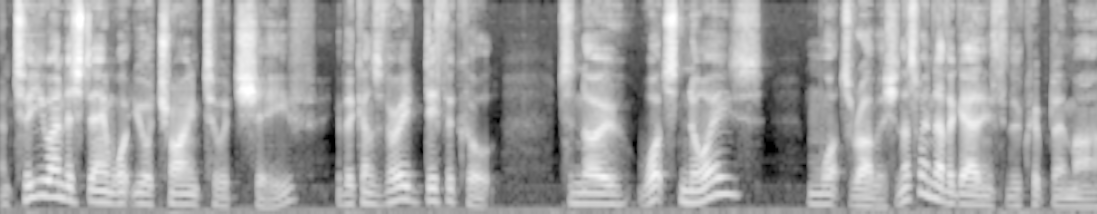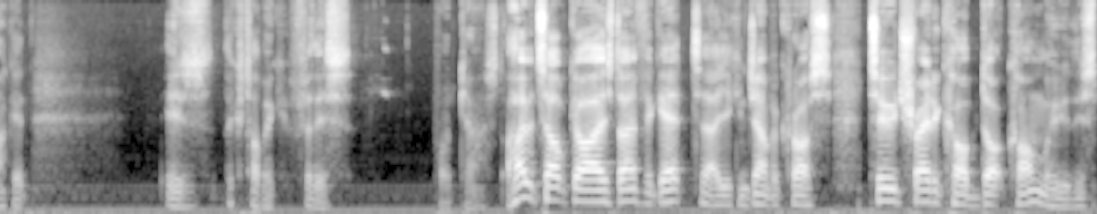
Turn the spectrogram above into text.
Until you understand what you're trying to achieve, it becomes very difficult to know what's noise and what's rubbish. And that's why navigating through the crypto market is the topic for this podcast. I hope it's helped, guys. Don't forget, uh, you can jump across to tradercobb.com, who this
